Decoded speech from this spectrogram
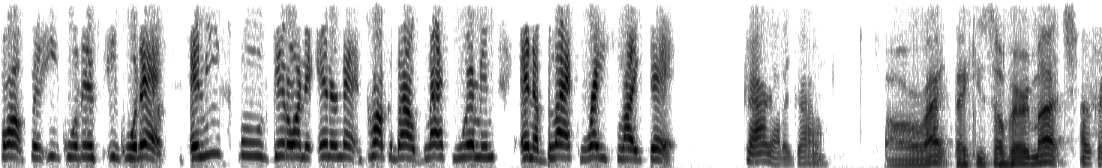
fought for equal this, equal that. And these fools get on the internet and talk about black women and a black race like that. Okay, I gotta go. All right. Thank you so very much. Okay.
